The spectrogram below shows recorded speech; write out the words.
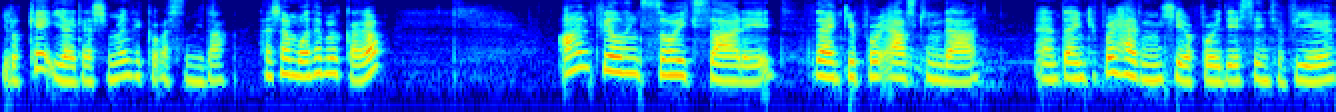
이렇게 이야기하시면 될 것 같습니다. 다시 한번 해볼까요? I'm feeling so excited. Thank you for asking that. And thank you for having me here for this interview.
